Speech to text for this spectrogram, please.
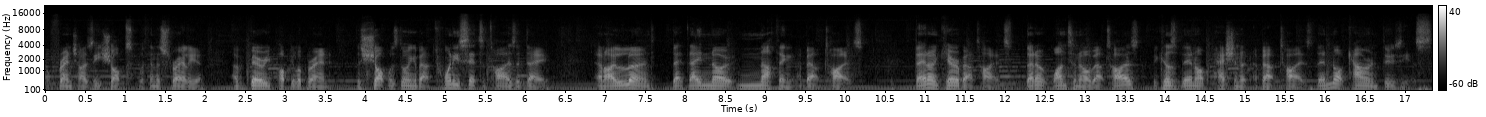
or franchisee shops within Australia, a very popular brand. The shop was doing about 20 sets of tires a day, and I learned that they know nothing about tires. They don't care about tires. They don't want to know about tires because they're not passionate about tires. They're not car enthusiasts.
